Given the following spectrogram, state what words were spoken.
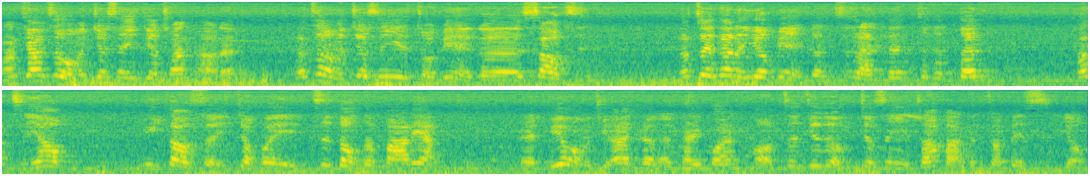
啊，这样子我们救生衣就穿好了。那在我们救生衣的左边有个哨子，那在它的右边有个自然灯，这个灯它只要遇到水就会自动的发亮，哎，不用我们去按任何开关哦。这就是我们救生衣穿法跟装备使用。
